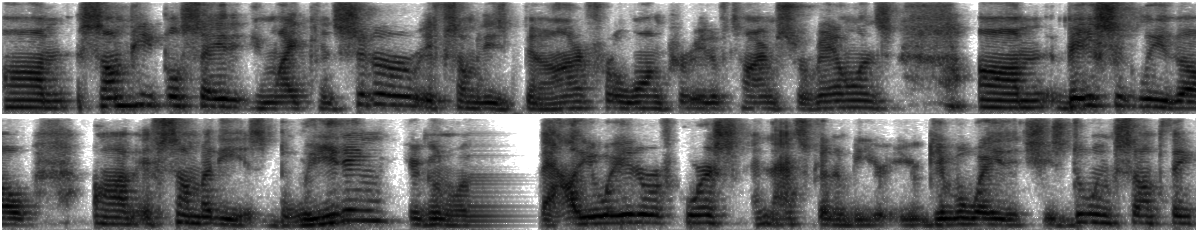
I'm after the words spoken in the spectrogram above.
Um, some people say that you might consider if somebody's been on it for a long period of time, surveillance. Um, basically, though, um, if somebody is bleeding, you're going to evaluator, of course, and that's going to be your, your giveaway that she's doing something.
